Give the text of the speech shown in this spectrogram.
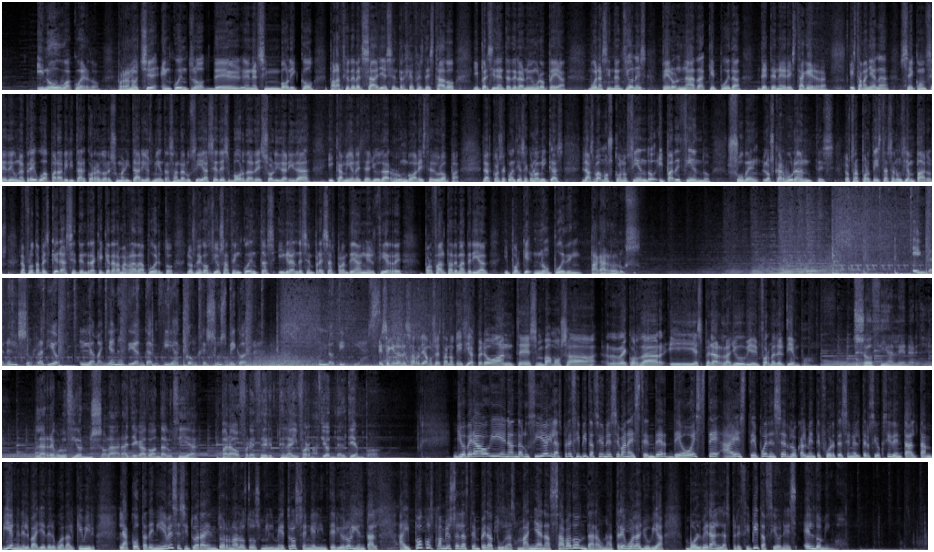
y no hubo acuerdo. Por la noche, encuentro en el simbólico Palacio de Versalles entre jefes de Estado y presidentes de la Unión Europea. Buenas intenciones, pero nada que pueda detener esta guerra. Esta mañana se concede una tregua para habilitar corredores humanitarios, mientras Andalucía se desborda de solidaridad y camiones de ayuda rumbo al este de Europa. Las consecuencias económicas las vamos conociendo y padeciendo. Suben los carburantes, los transportistas anuncian paros, la flota pesquera se tendrá que quedar amarrada a puerto los negocios hacen cuentas y grandes empresas plantean el cierre por falta de material y porque no pueden pagar la luz. En Canal Sur Radio, la mañana de Andalucía con Jesús Vigorra. Noticias. Enseguida desarrollamos estas noticias, pero antes vamos a recordar y esperar la lluvia, informe del tiempo. Social Energy. La revolución solar ha llegado a Andalucía para ofrecerte la información del tiempo. Lloverá hoy en Andalucía y las precipitaciones se van a extender de oeste a este. Pueden ser localmente fuertes en el tercio occidental, también en el valle del Guadalquivir. La cota de nieve se situará en torno a los 2.000 metros en el interior oriental. Hay pocos cambios en las temperaturas. Mañana sábado dará una tregua a la lluvia. Volverán las precipitaciones el domingo.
